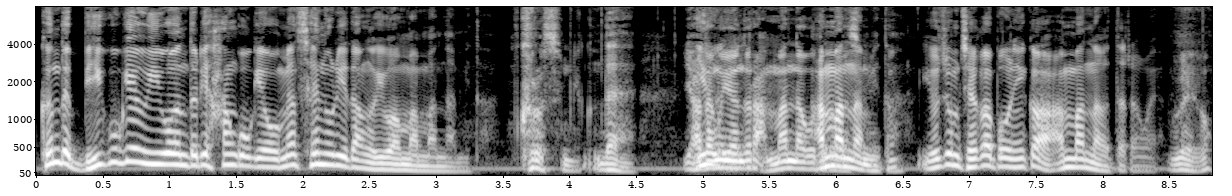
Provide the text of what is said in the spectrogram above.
그런데 미국의 의원들이 한국에 오면 새누리당 의원만 만납니다. 그렇습니까? 네. 야당 의원들은 안 만나고 안? 만납니다. 요즘 제가 보니까 안 만나더라고요. 왜요?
